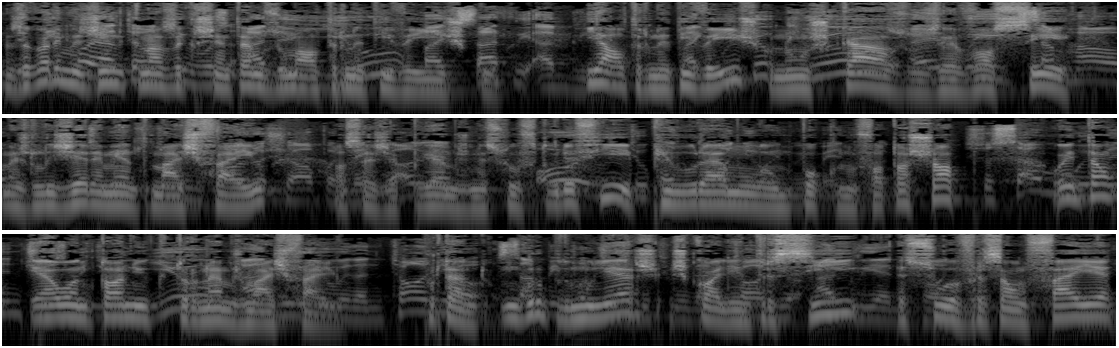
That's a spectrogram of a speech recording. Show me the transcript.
Mas agora imagine que nós acrescentamos uma alternativa a isto. E a alternativa a isto, nos casos, é você, mas ligeiramente mais feio, ou seja, pegamos na sua fotografia e pioramos-la um pouco no Photoshop, ou então é o António que tornamos mais feio. Portanto, um grupo de mulheres escolhe entre si a sua versão feia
